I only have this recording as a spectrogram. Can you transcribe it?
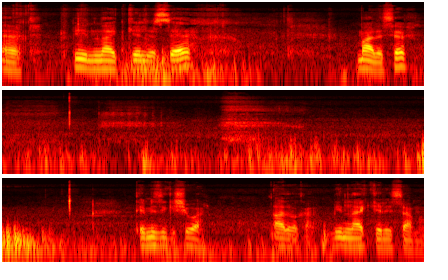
evet 1000 like gelirse maalesef temizlik işi var. Hadi bakalım. 1000 like gelirse ama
